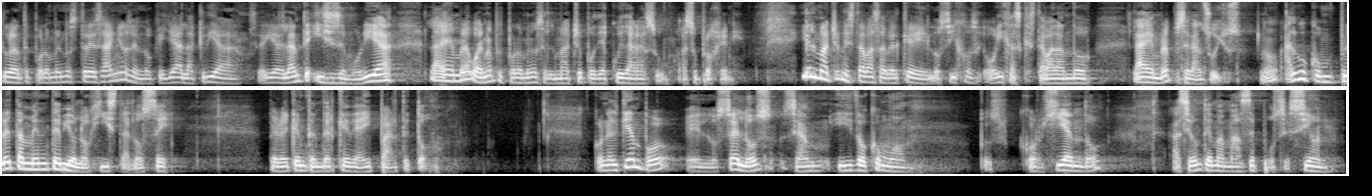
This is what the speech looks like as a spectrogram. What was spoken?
durante por lo menos tres años, en lo que ya la cría seguía adelante, y si se moría la hembra, bueno, pues por lo menos el macho podía cuidar a su, a su progenie. Y el macho necesitaba saber que los hijos o hijas que estaba dando la hembra, pues eran suyos, ¿no? Algo completamente biologista, lo sé, pero hay que entender que de ahí parte todo. Con el tiempo, eh, los celos se han ido como pues, corrigiendo hacia un tema más de posesión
